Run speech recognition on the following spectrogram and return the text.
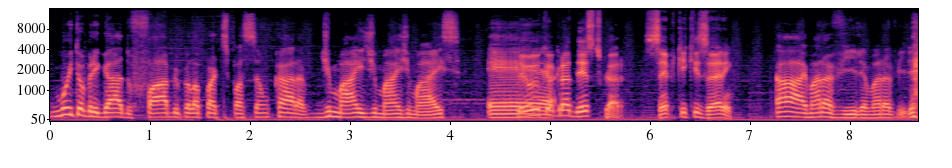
Aí. Muito obrigado, Fábio, pela participação. Cara, demais, demais, demais. É... Eu que agradeço, cara. Sempre que quiserem. Ai, maravilha, maravilha.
